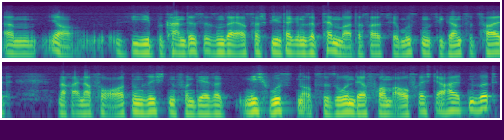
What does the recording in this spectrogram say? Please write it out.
Ähm, ja, wie bekannt ist, ist unser erster Spieltag im September. Das heißt, wir mussten uns die ganze Zeit nach einer Verordnung richten, von der wir nicht wussten, ob sie so in der Form aufrechterhalten wird,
